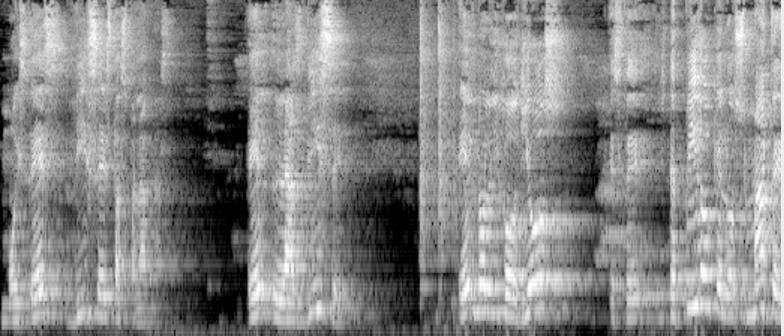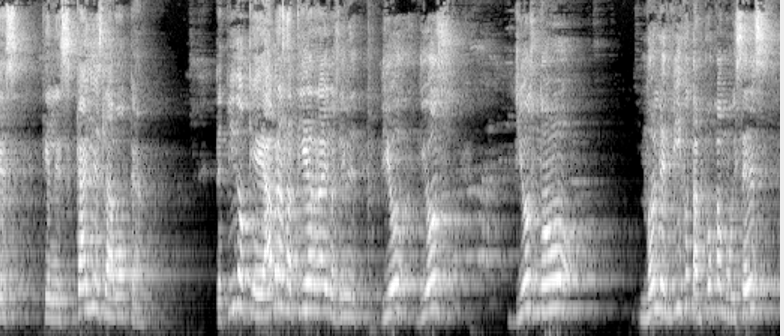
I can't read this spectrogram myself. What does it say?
Moisés dice estas palabras. Él las dice. Él no le dijo, Dios, este, te pido que los mates, que les calles la boca. Te pido que abras la tierra y los Dios, Dios, Dios no, no le dijo tampoco a Moisés,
